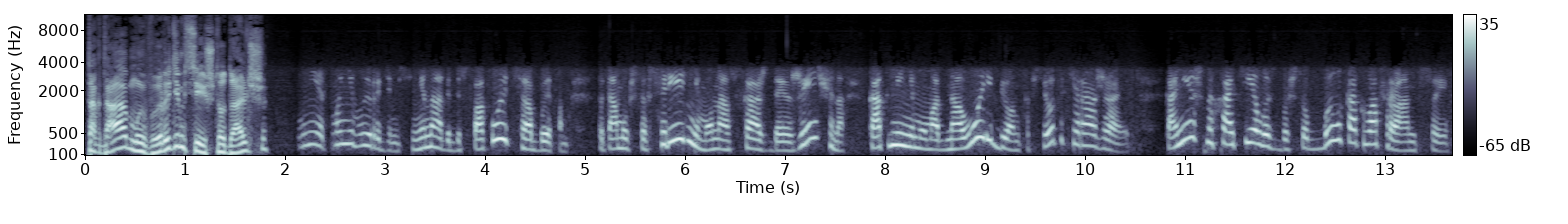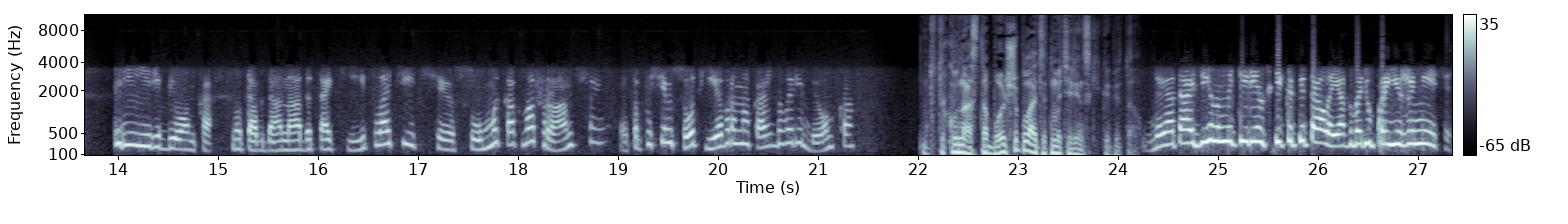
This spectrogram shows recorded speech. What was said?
Тогда мы выродимся, и что дальше? Нет, мы не выродимся, не надо беспокоиться об этом, потому что в среднем у нас каждая женщина как минимум одного ребенка все-таки рожает. Конечно, хотелось бы, чтобы было как во Франции. Три ребенка. Но тогда надо такие платить э, суммы, как во Франции. Это по 700 евро на каждого ребенка. Так у нас-то больше платят материнский капитал. Да это один материнский капитал, а я говорю про ежемесячно.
